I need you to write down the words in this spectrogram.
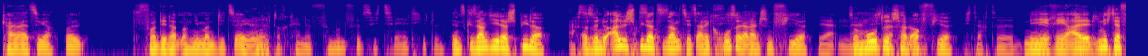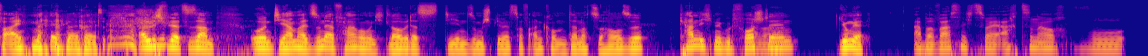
kein einziger, weil von denen hat noch niemand die CL ja, gewonnen. hat doch keine 45 CL-Titel. Insgesamt jeder Spieler. Ach also wenn du alle Spieler so. zusammenzählst, alle okay. Großteil allein schon vier. Ja, nein, so Modric dachte, hat auch vier. Ich dachte. Nee, Real, nicht der Verein, nein, nein, nein. alle Spieler zusammen. Und die haben halt so eine Erfahrung und ich glaube, dass die in so einem Spiel, wenn es drauf ankommt und dann noch zu Hause, kann ich mir gut vorstellen. Aber, Junge. Aber war es nicht 2018 auch, wo.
